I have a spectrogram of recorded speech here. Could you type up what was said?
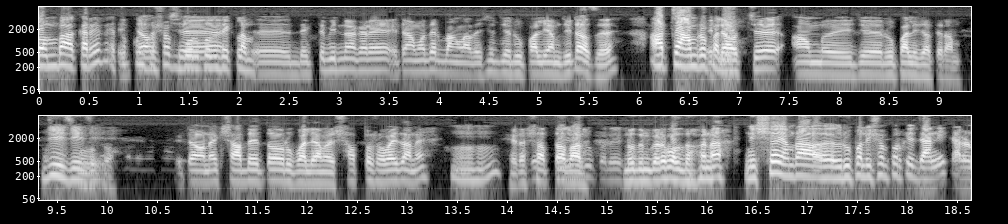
লম্বা আকারের এতক্ষণ তো সব গোল গোল দেখলাম। দেখতে ভিন্ন আকারে এটা আমাদের বাংলাদেশের যে রূপালী আম যেটা আছে আচ্ছা আম্রপালি এটা হচ্ছে আম এই যে রূপালী জাতের আম জি জি জি। এটা অনেক স্বাদে তো রূপালী আমের স্বাদ তো সবাই জানে। এটা স্বাদটা আবার নতুন করে বলতে হবে না। নিশ্চয়ই আমরা রূপালী সম্পর্কে জানি কারণ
